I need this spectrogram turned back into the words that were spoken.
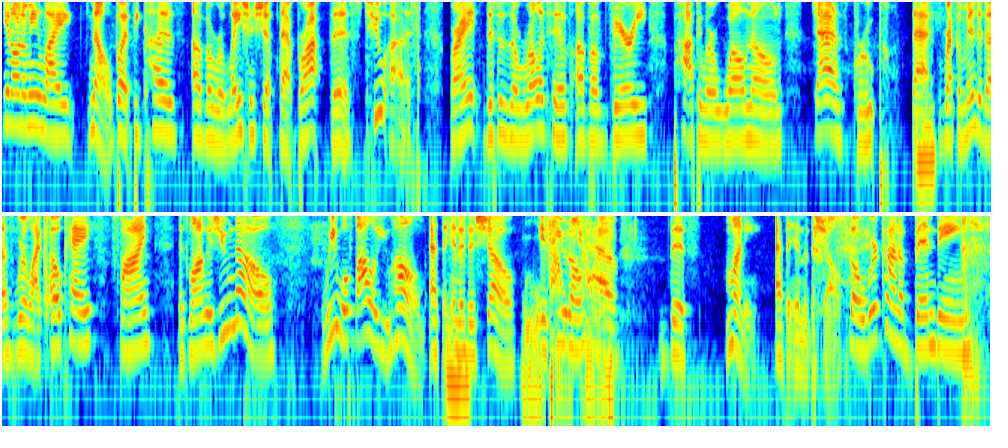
You know what I mean? Like, no, but because of a relationship that brought this to us, right? This is a relative of a very popular, well-known jazz group that Mm-hmm. recommended us, we're like, okay, fine. As long as you know, we will follow you home at the end of this show Mm-hmm. We will if you don't you have this money at the end of the show. So we're kind of bending,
